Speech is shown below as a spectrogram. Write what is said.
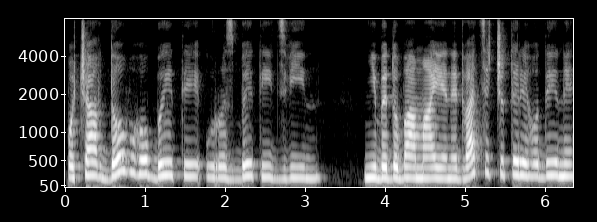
почав довго бити у розбитий дзвін, ніби доба має не 24 години,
